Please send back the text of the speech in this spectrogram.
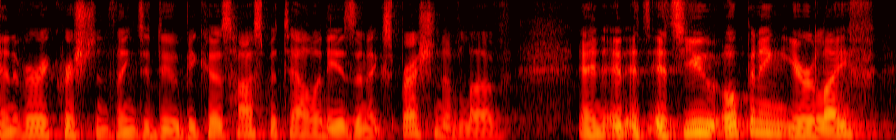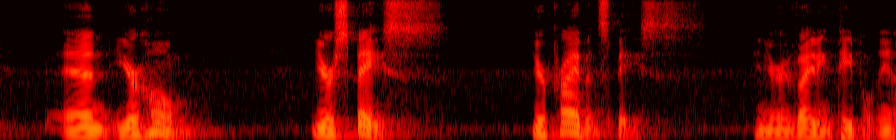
and a very Christian thing to do because hospitality is an expression of love. And it, it's, it's you opening your life and your home, your space, your private space, and you're inviting people in.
